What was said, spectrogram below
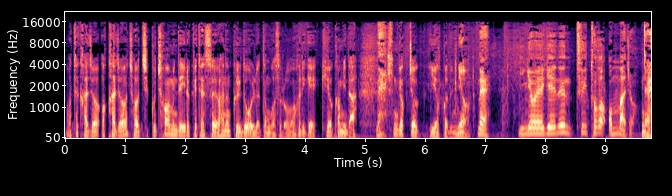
어떡하죠? 어떡하죠? 저 직구 처음인데 이렇게 됐어요. 하는 글도 올렸던 것으로 흐리게 기억합니다. 네. 충격적이었거든요. 네. 이녀에게는 트위터가 엄마죠. 네.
